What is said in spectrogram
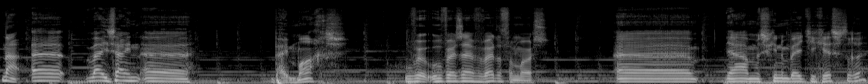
Nou, eh, wij zijn bij Mars. Hoe ver, hoe ver zijn we verwijderd van Mars? Ja, misschien een beetje gisteren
